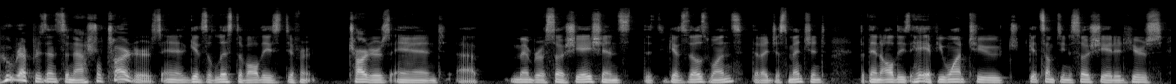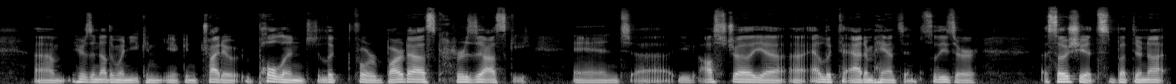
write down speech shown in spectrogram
who represents the national charters, and it gives a list of all these different charters and uh, member associations that gives those ones that I just mentioned. But then all these, hey, if you want to get something associated, here's um, here's another one you can you can try to Poland look for Bardask Herzowski and uh, Australia uh, look to Adam Hansen. So these are associates, but they're not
